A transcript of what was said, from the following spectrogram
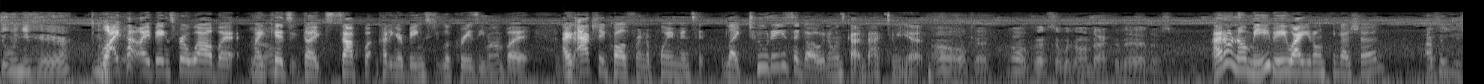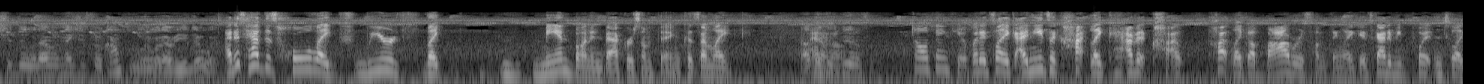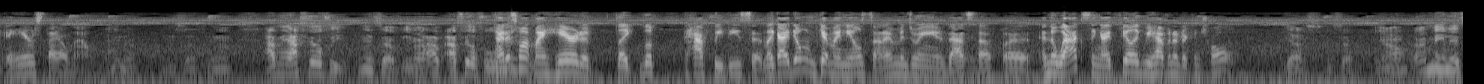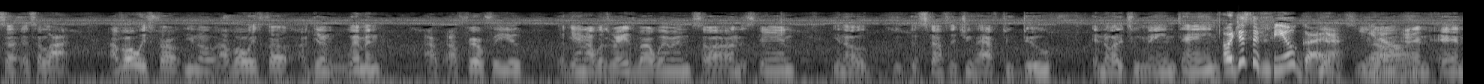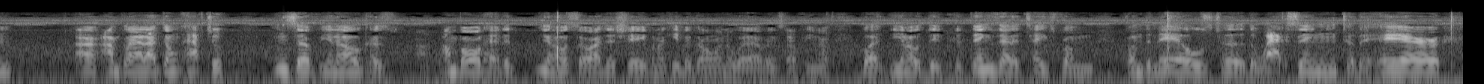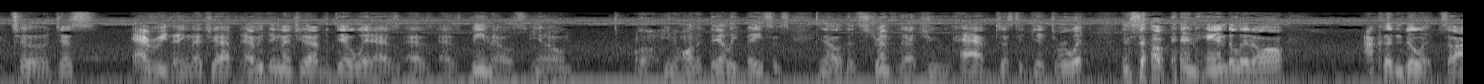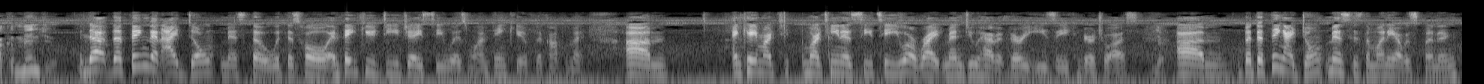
doing your hair. Well, I cut my bangs for a while, but my Yeah. kids like stop cutting your bangs. You look crazy, mom. But I actually called for an appointment like two days ago. And No one's gotten back to me yet. Oh, okay. Oh, okay. So we're going back to the hairdresser. I don't know. Maybe why you don't think I should? I think you should do whatever makes you feel comfortable and whatever you're good with. I just have this whole like weird like man bun in back or something because I'm like, I think don't it's know. beautiful. oh, thank you. But it's like I need to cut like have it cut, cut like a bob or something. Like it's got to be put into like a hairstyle now. I know. You know. I mean, I feel for you and stuff. You know, I, I feel for. I just want my hair to like look halfway decent. Like I don't get my nails done. I haven't been doing any of that stuff, but and the waxing, I feel like we have it under control. Yes. stuff, you know, I mean, it's a it's a lot. I've always felt, you know, I've always felt again, women. I, I feel for you. Again, I was raised by women, so I understand. You know, the, the stuff that you have to do in order to maintain. Or just to feel good. Yes, you, know, and and I, I'm glad I don't have to and stuff, you know, because I'm bald headed, you know, so I just shave and I keep it going or whatever and stuff, you know. But you know, the the things that it takes from from the nails to the waxing to the hair to just everything that you have, everything that you have to deal with as as as females, you know. You know, on a daily basis, you know, the strength that you have just to get through it and stuff and handle it all. I couldn't do it, so I commend you. The the thing that I don't miss though with this whole and thank you DJ C Wiz one thank you for the compliment. Um, and K Mart- Martinez CT, you are right. Men do have it very easy compared to us. Yeah. Um, but the thing I don't miss is the money I was spending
